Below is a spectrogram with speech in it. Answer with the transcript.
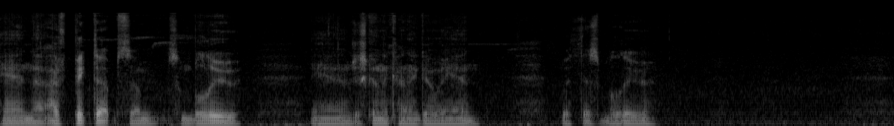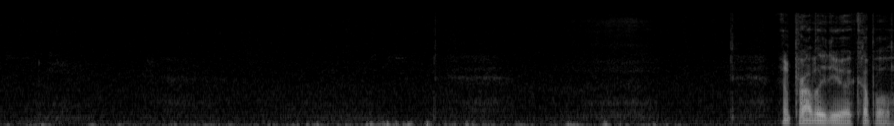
and uh, I've picked up some some blue, and I'm just going to kind of go in with this blue. I'll probably do a couple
